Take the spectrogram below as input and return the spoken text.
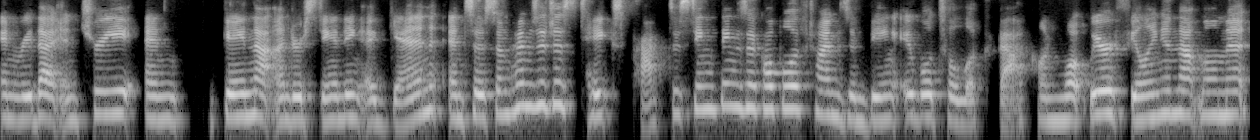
and read that entry and gain that understanding again. And so sometimes it just takes practicing things a couple of times and being able to look back on what we were feeling in that moment,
